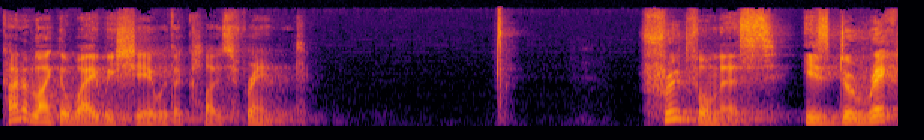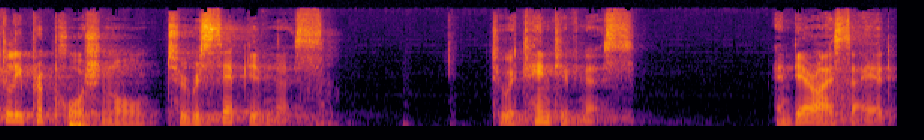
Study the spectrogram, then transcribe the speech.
Kind of like the way we share with a close friend. Fruitfulness is directly proportional to receptiveness, to attentiveness, and dare I say it,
